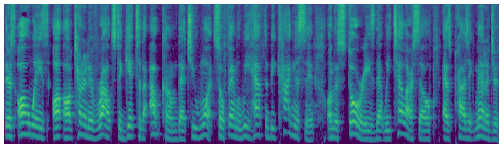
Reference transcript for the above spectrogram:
there's always alternative routes to get to the outcome that you want. So, family, we have to be cognizant on the stories that we tell ourselves as project managers.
